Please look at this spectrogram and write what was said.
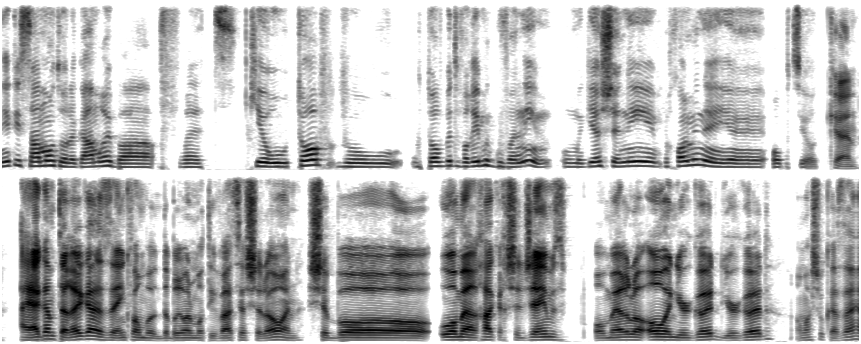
אני הייתי שמה אותו לגמרי בפרט. כי הוא טוב, והוא טוב בדברים מגוונים. הוא מגיע שני בכל מיני uh, אופציות. כן. היה גם את הרגע הזה, אם כבר מדברים על מוטיבציה של אורן, שבו הוא אומר אחר כך שג'יימס אומר לו, אורן, you're good, you're good, או משהו כזה.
